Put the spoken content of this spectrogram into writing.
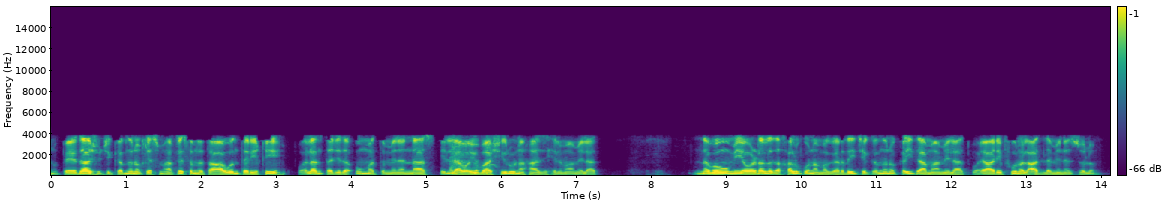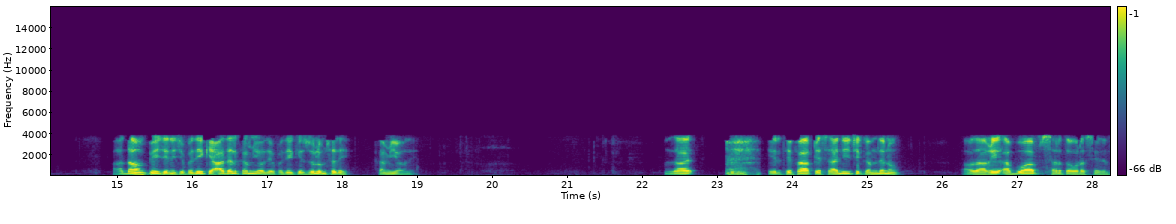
نو پیدا شو چې کمونو قسمه قسم د تعاون طریقې ولن تجد امه من الناس الا ويباشرون هذه المعاملات نبوم یو ډله د خلکو نه مگر دی چې کمونو کوي دا معاملات ويعرفون العدل من الظلم ادم پیجنې چې په دې کې عدل کم یو دی په دې کې ظلم څه دی کم یو دی دا ارتفاق ثانی چې کم دنو او داغه ابواب سر ته ورسېدل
